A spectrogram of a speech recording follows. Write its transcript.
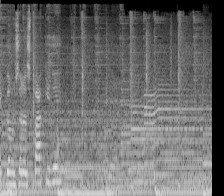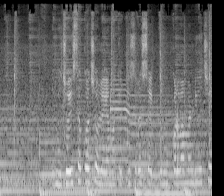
એકદમ સરસ પાકી જાય. તમે જોઈ શકો છો, લોયામાં કેટલું સરસ એકદમ ઉકળવા માંડ્યું છે.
